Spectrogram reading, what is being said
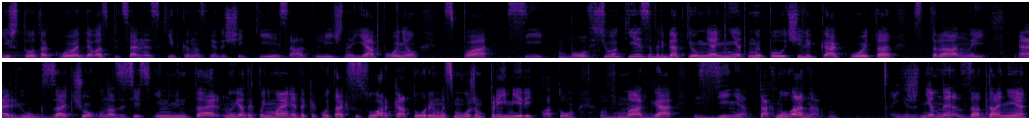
и что такое? Для вас специальная скидка на следующий кейс. Отлично, я понял. Спасибо. Все, кейсов, ребятки, у меня нет. Мы получили какой-то странный а, рюкзачок. У нас здесь есть инвентарь. Ну, я так понимаю, это какой-то аксессуар, который мы сможем примерить потом в магазине. Так, ну ладно. Ежедневное задание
